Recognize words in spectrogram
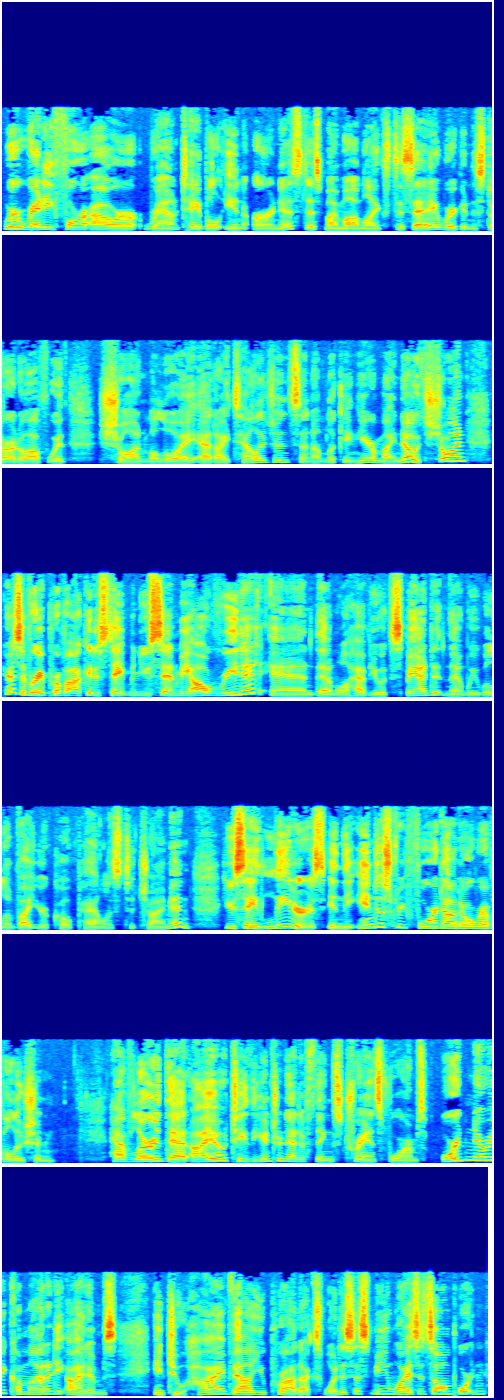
We're ready for our roundtable in earnest, as my mom likes to say. We're going to start off with Sean Molloy at itelligence. And I'm looking here in my notes. Sean, here's a very provocative statement you send me. I'll read it and then we'll have you expand it and then we will invite your co-panelists to chime in. You say leaders in the industry 4.0 4.0 revolution have learned that IoT, the Internet of Things, transforms ordinary commodity items into high value products. What does this mean? Why is it so important?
